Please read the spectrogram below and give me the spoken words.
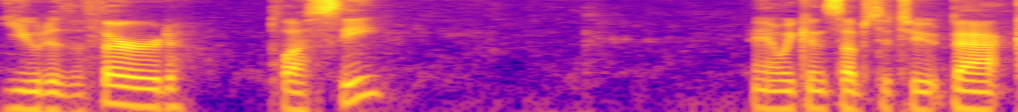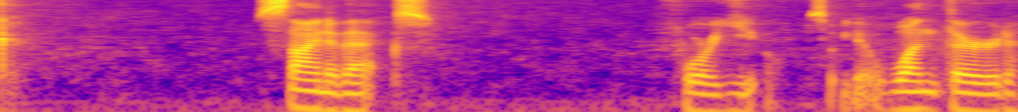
u to the third plus c. And we can substitute back sine of x for u. So we get 1 third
